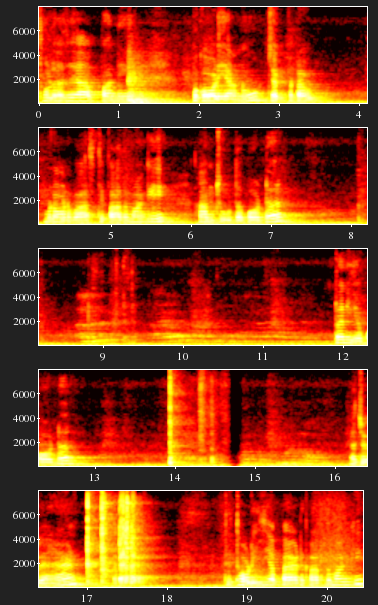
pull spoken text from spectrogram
ਥੋੜਾ ਜਿਹਾ ਆਪਾਂ ਨੇ ਪਕੌੜਿਆਂ ਨੂੰ ਚਟਪਟਾ ਬਣਾਉਣ ਵਾਸਤੇ ਪਾ ਦਵਾਂਗੇ ਆਮਚੂਰ ਦਾ ਪਾਊਡਰ ਧਨੀਆ ਪਾਊਡਰ ਅਜਵਾਇਣ ਤੇ ਥੋੜੀ ਜਿਹੀ ਆਪਾਂ ਐਡ ਕਰ ਦਵਾਂਗੇ।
